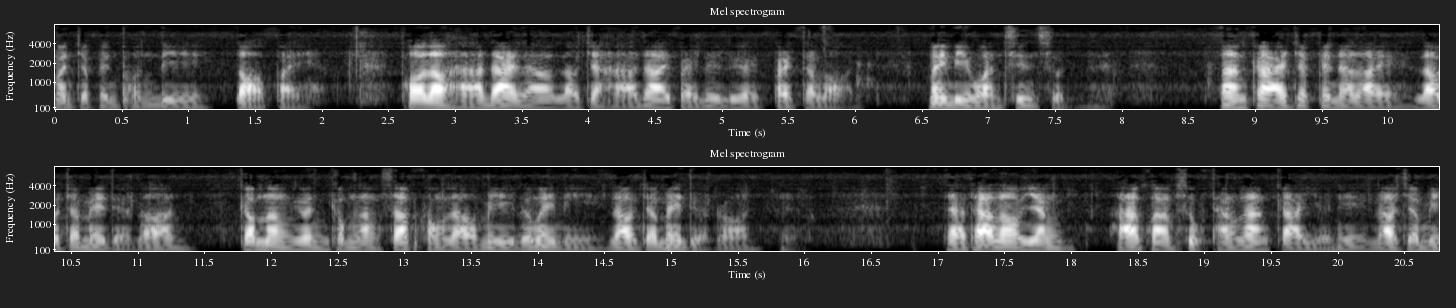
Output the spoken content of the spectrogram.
มันจะเป็นผลดีต่อไป พอเราหาได้แล้วเราจะหาได้ไปเรื่อยๆ ไปตลอด ไม่มีวันสิ้นสุด ร่างกายจะเป็นอะไร เราจะไม่เดือดร้อนกำลังเงินกำลังทรัพย์ของเรามีหรือไม่มี เราจะไม่เดือดร้อน แต่ถ้าเรายัง หาความสุขทางร่างกายอยู่นี่เราจะมี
